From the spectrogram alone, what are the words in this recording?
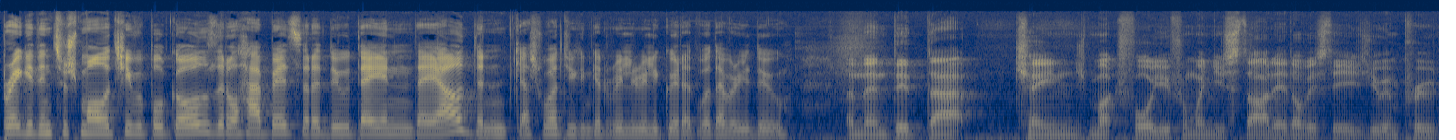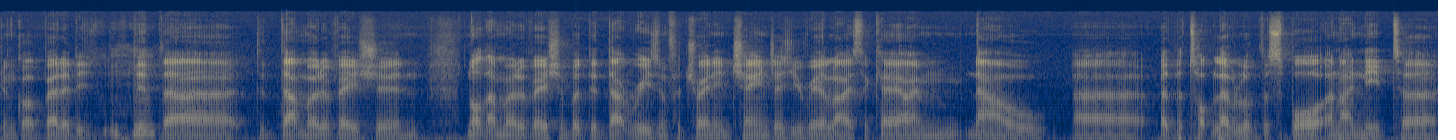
Break it into small achievable goals, little habits that I do day in and day out. Then guess what? You can get really, really good at whatever you do. And then did that change much for you from when you started? Obviously, as you improved and got better. Did Mm-hmm. did that did that motivation, not that motivation, but did that reason for training change as you realized, okay, I'm now uh, at the top level of the sport, and I need to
